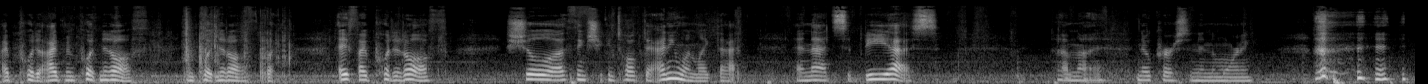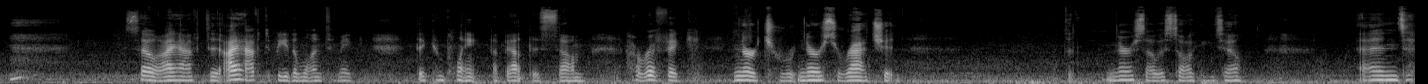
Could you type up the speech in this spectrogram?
I put it, I've been putting it off and putting it off, but if I put it off, she'll uh, think she can talk to anyone like that. And that's BS. I'm not, no cursing in the morning. so I have to I have to be the one to make the complaint about this um, horrific nurse nurse Ratched. The nurse I was talking to. And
